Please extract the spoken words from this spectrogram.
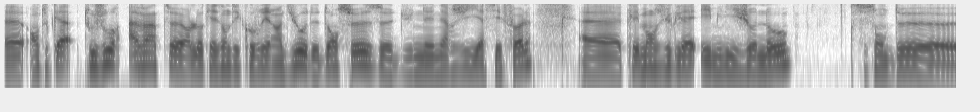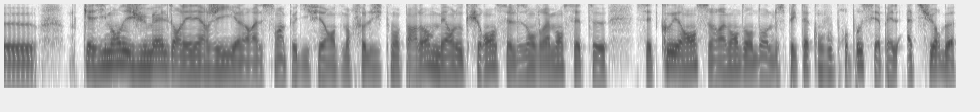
Euh, en tout cas, toujours à 20h, l'occasion de découvrir un duo de danseuses d'une énergie assez folle. Euh, Clémence Juglet et Émilie Jonot. Ce sont deux euh, quasiment des jumelles dans l'énergie. Alors elles sont un peu différentes morphologiquement parlant, mais en l'occurrence elles ont vraiment cette, euh, cette cohérence vraiment dans, le spectacle qu'on vous propose, qui s'appelle Absurde,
